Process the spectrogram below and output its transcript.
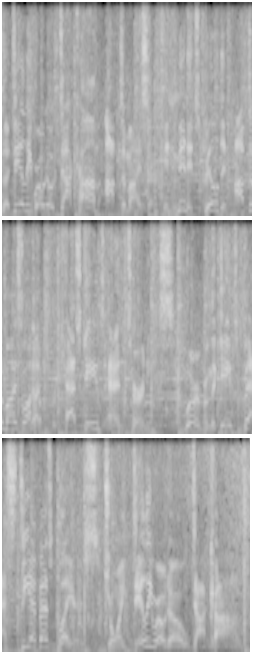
the dailyroto.com optimizer. In minutes, build and optimize lineups for cash games and tourneys. Learn from the game's best DFS players. Join dailyroto.com.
